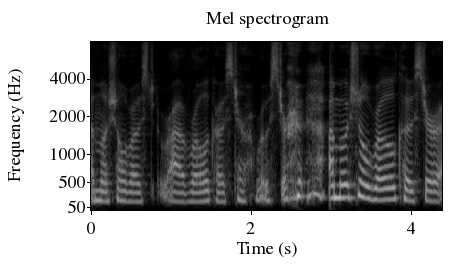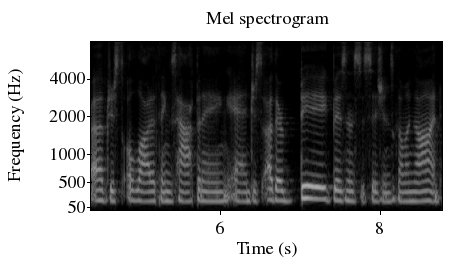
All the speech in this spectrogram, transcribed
emotional roast, uh, roller coaster, roaster, emotional roller coaster of just a lot of things happening and just other big business decisions going on.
